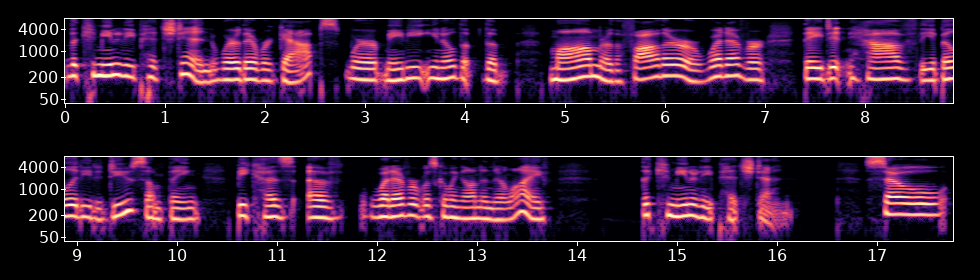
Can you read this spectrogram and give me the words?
the community pitched in where there were gaps where maybe you know the the mom or the father or whatever they didn't have the ability to do something because of whatever was going on in their life the community pitched in. So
